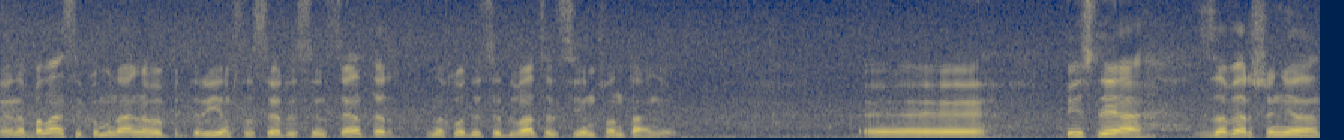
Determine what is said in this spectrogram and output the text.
На балансі комунального підприємства Сервісний центр знаходиться 27 фонтанів. Е, Після завершення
